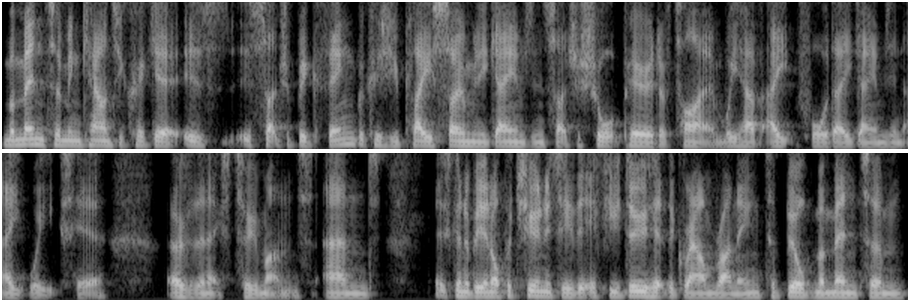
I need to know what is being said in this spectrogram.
momentum in county cricket is is such a big thing because you play so many games in such a short period of time. We have eight four day games in eight weeks here over the next two months, and it's going to be an opportunity that if you do hit the ground running to build momentum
